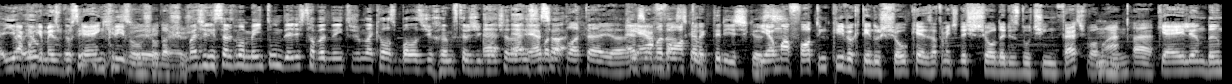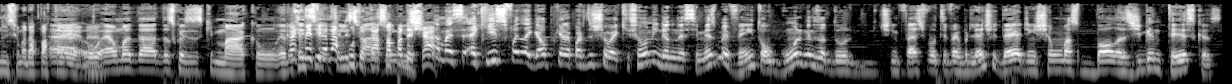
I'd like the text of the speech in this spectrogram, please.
é, e É, eu- porque eu- mesmo eu porque é incrível o ver, show da. Xuxa. Imagina, em certo momento, um deles estava dentro de uma daquelas bolas de hamster gigante É, andando é, em cima da plateia. E Essa é é, uma das foto. características. E é uma foto incrível que tem do show, que é exatamente desse show deles do Team Festival, não é? É. Que é ele andando em cima da plateia, É, né? o- é uma da- das coisas que marcam. Eu Eu não sei se, se eles puta, tá? Só pra deixar. Não, mas é que isso foi legal porque era parte do show. É que, se eu não me engano, nesse mesmo evento, algum organizador do Team Festival teve a brilhante ideia de encher umas bolas gigantescas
